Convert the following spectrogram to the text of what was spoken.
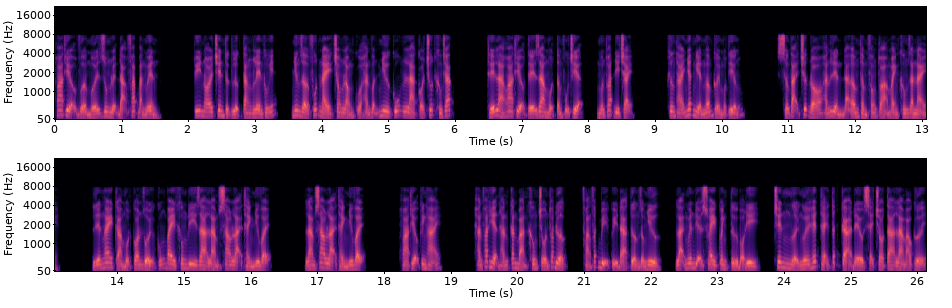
hoa thiệu vừa mới dung luyện đạo pháp bản nguyên. Tuy nói trên thực lực tăng lên không ít, nhưng giờ phút này trong lòng của hắn vẫn như cũng là có chút không chắc. Thế là hoa thiệu tế ra một tấm phụ triện, muốn thoát đi chạy. Khương thái nhất nghiền ngẫm cười một tiếng. Sớm tại trước đó hắn liền đã âm thầm phong tỏa mảnh không gian này. Liền ngay cả một con rồi cũng bay không đi ra làm sao lại thành như vậy? Làm sao lại thành như vậy? Hoa thiệu kinh hãi. Hắn phát hiện hắn căn bản không trốn thoát được phản phất bị quỷ đả tường giống như, lại nguyên địa xoay quanh từ bỏ đi, trên người ngươi hết thảy tất cả đều sẽ cho ta làm áo cưới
